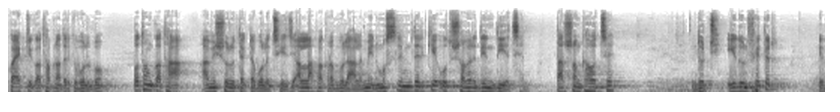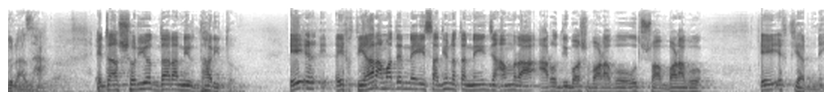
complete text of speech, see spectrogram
কয়েকটি কথা আপনাদেরকে বলব। প্রথম কথা আমি শুরুতে একটা বলেছি যে আল্লাহ ফাকরাবুল আলমিন মুসলিমদেরকে উৎসবের দিন দিয়েছেন। তার সংখ্যা হচ্ছে দুটি। ঈদ উল ফিতর ঈদ উল আজহা এটা শরীয়ত দ্বারা নির্ধারিত। এই ইখতিয়ার আমাদের নেই, এই স্বাধীনতা নেই যে আমরা আরও দিবস বাড়াবো, উৎসব বাড়াবো। এই এখতিয়ার নেই।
